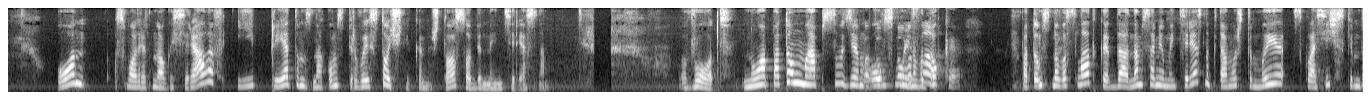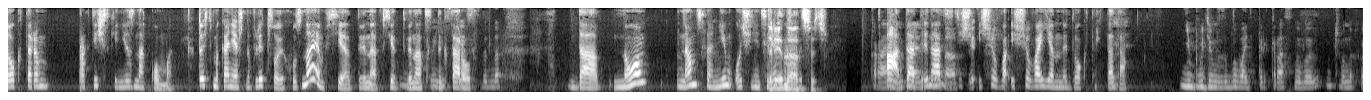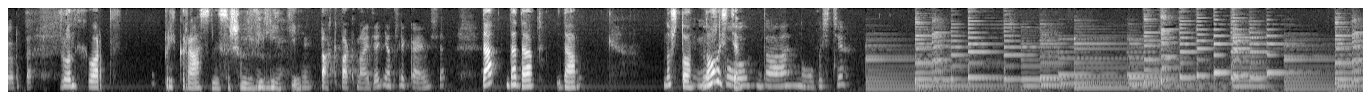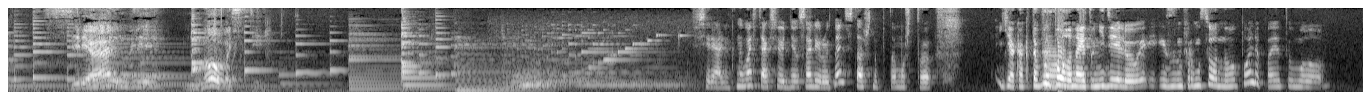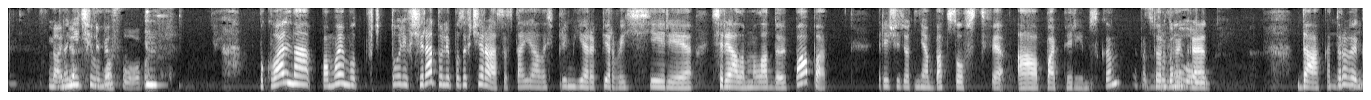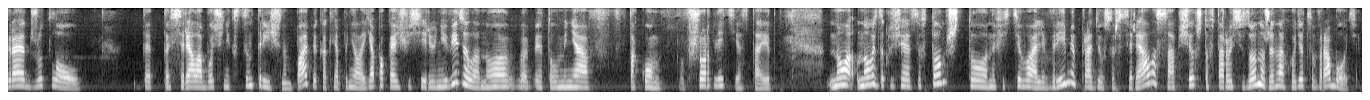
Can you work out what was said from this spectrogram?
он смотрит много сериалов и при этом знаком с первоисточниками, что особенно интересно. Вот. Ну а потом мы обсудим потом снова сладкое. Док... Потом снова сладкое, да. Нам самим интересно, потому что мы с классическим доктором практически не знакомы. То есть мы, конечно, в лицо их узнаем, все 12, всех 12 ну, докторов. Да, но нам самим очень интересно. 13. а, да, 13, 13. Еще, еще, еще военный доктор, да-да. Не будем забывать прекрасного Джона Хёрта. Джон Хёрт прекрасный, совершенно великий. Так, так, Надя, не отвлекаемся. Да, да, да, да. Ну что, ну новости? Что? Да, новости. Сериальные новости. Сериальных новостях сегодня солирует Надя Сташина, потому что я как-то выпала на эту неделю из информационного поля, поэтому Надя, ну, ничего. тебе слово. Буквально, по-моему, то ли вчера, то ли позавчера состоялась премьера первой серии сериала «Молодой папа». Речь идет не об отцовстве, а о папе римском, Это которого играет... Да, которого mm-hmm. играет Джуд Лоу это сериал об очень эксцентричном папе, как я поняла. Я пока еще серию не видела, но это у меня в таком в шорт-лите стоит. Но новость заключается в том, что на фестивале «Время» продюсер сериала сообщил, что второй сезон уже находится в работе.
